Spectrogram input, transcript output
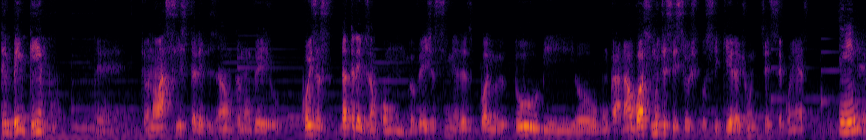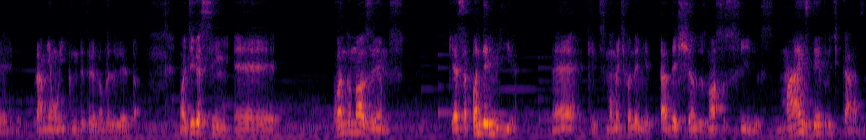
tem bem tempo é, que eu não assisto televisão, que eu não vejo coisas da televisão comum. Eu vejo assim, às vezes põe no YouTube ou algum canal. gosto muito de assistir o Siqueira Júnior, não sei se você conhece. Sim. É, para mim é um ícone da televisão brasileira e tal. Mas diga assim, é, quando nós vemos que essa pandemia, né, que esse momento de pandemia está deixando os nossos filhos mais dentro de casa,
